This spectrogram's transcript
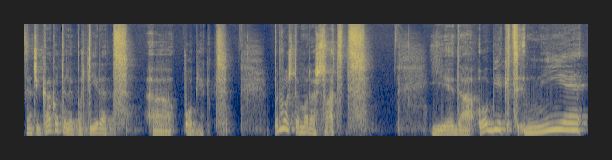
Znači, kako teleportirati objekt? Prvo što moraš shvatiti je da objekt nije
